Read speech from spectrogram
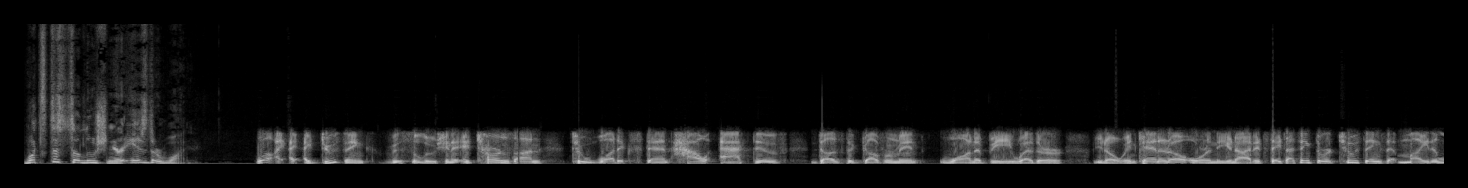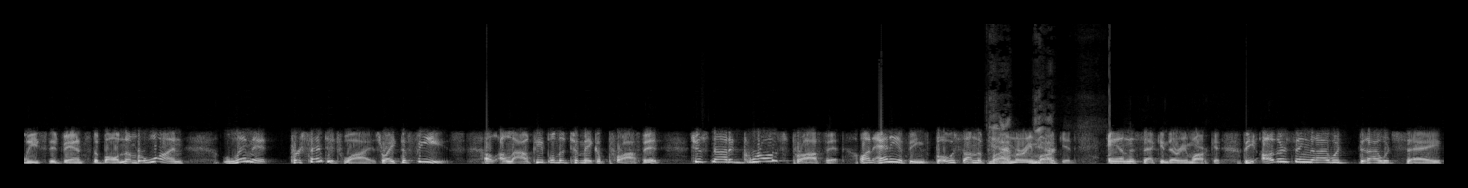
what's the solution here? Is there one? Well, I, I do think the solution, it turns on to what extent, how active does the government want to be, whether, you know, in Canada or in the United States? I think there are two things that might at least advance the ball. Number one, limit percentage wise, right? The fees. Allow people to, to make a profit, just not a gross profit on any of things, both on the primary yeah, yeah. market and the secondary market. The other thing that I would that I would say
